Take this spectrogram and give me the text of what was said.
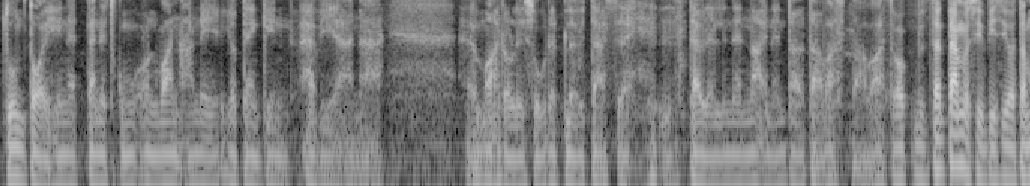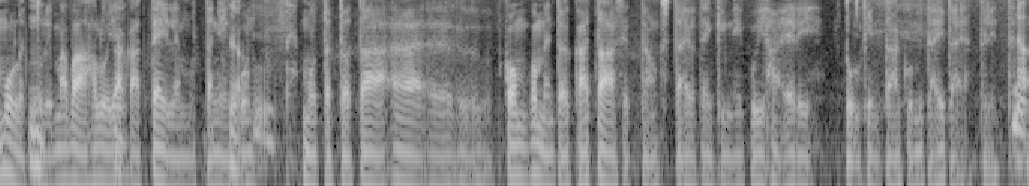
tuntoihin, että nyt kun on vanha, niin jotenkin häviää nämä mahdollisuudet löytää se täydellinen nainen tai jotain vastaavaa. Tä- Tämmöisiä visioita mulle tuli, mä vaan haluan jakaa teille, mutta, niin kuin, mutta tota, kommentoikaa taas, että onko tämä jotenkin niin kuin ihan eri tulkintaa kuin mitä itse ajattelitte. No,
